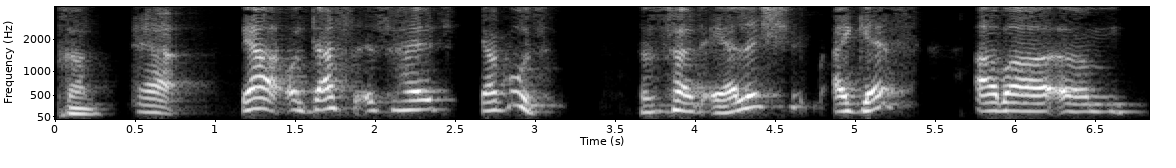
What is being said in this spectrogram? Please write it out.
dran. ja. Ja, und das ist halt, ja gut, das ist halt ehrlich, I guess, aber ähm,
